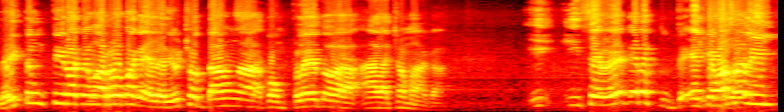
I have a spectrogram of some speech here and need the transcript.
Le diste un tiro a quemarropa que le dio shutdown a, completo a, a la chamaca. Y, y se ve que eres tú. El que va a salir,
